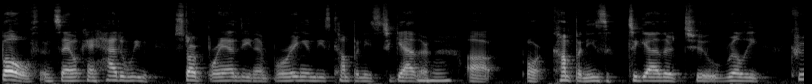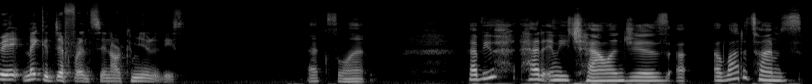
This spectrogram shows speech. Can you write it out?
both and say, okay, how do we start branding and bringing these companies together, mm-hmm. uh, or companies together to really create, make a difference in our communities. Excellent. Have you had any challenges? Uh, a lot of times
